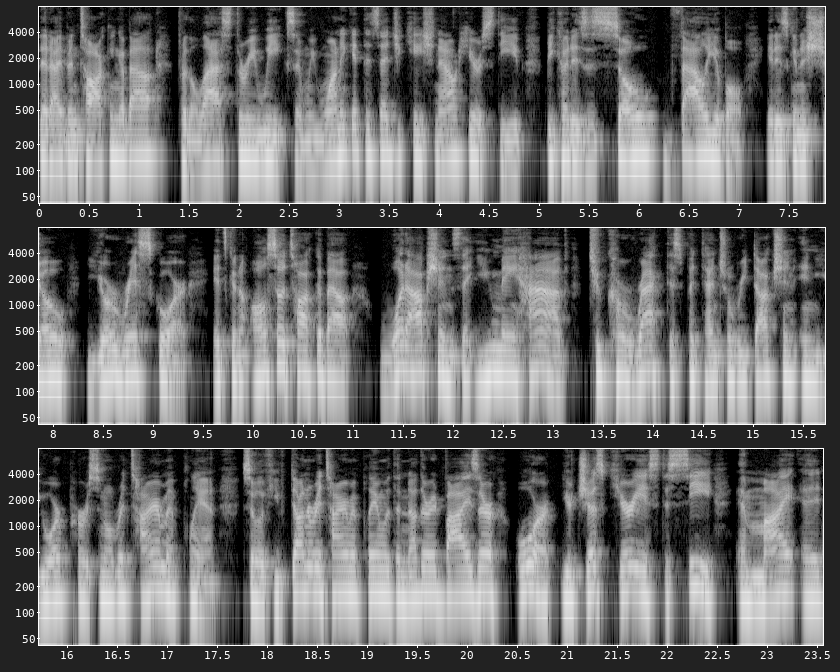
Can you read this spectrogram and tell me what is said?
that I've been talking about for the last three weeks. And we want to get this education out here, Steve, because it is so valuable. It is going to show your risk score. It's going to also talk about what options that you may have to correct this potential reduction in your personal retirement plan. So, if you've done a retirement plan with another advisor, or you're just curious to see, am I at,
